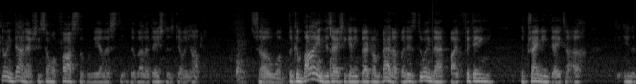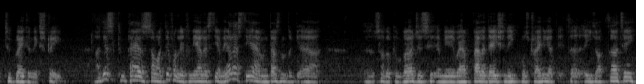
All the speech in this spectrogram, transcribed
going down actually somewhat faster than the LSD, the validation is going up. So uh, the combined is actually getting better and better, but it's doing that by fitting the training data uh, in too great an extreme. Uh, this compares somewhat differently from the LSTM. The LSTM doesn't uh, uh, sort of converges. I mean, we have validation equals training at epoch 30,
